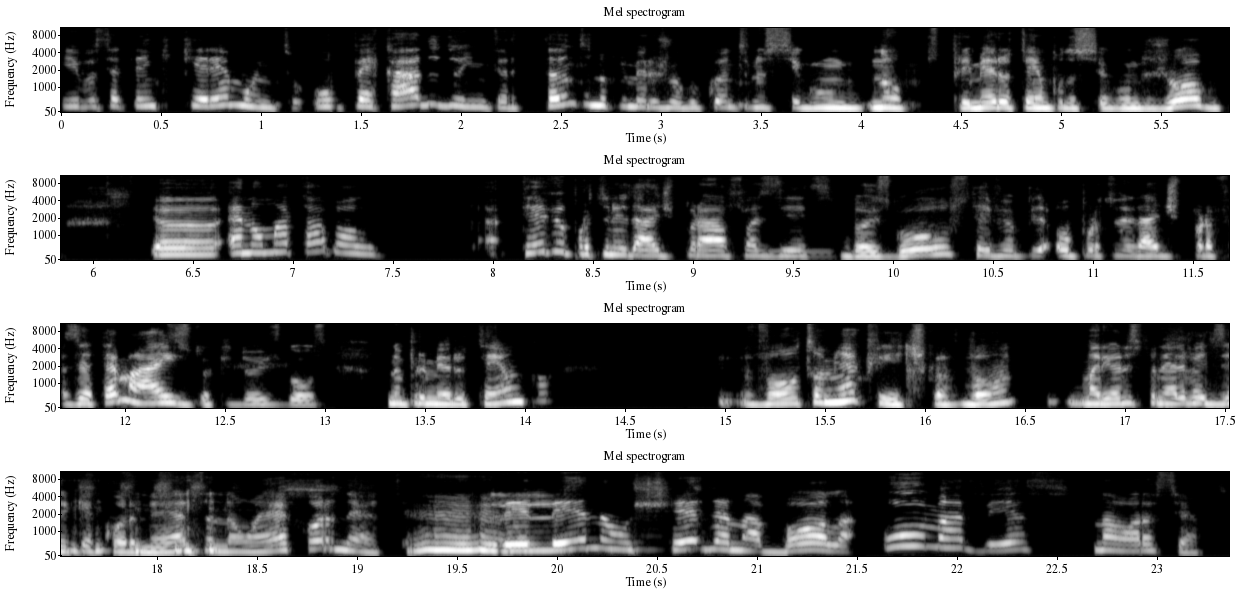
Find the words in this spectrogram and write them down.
e você tem que querer muito. O pecado do Inter, tanto no primeiro jogo quanto no segundo, no primeiro tempo do segundo jogo, uh, é não matar a bola. Teve oportunidade para fazer dois gols, teve oportunidade para fazer até mais do que dois gols no primeiro tempo, volto à minha crítica. Vão, Mariana Spinelli vai dizer que é corneta, não é corneta. Lele não chega na bola uma vez na hora certa.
